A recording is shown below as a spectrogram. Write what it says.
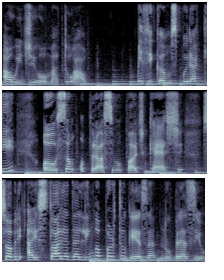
ao idioma atual. E ficamos por aqui. Ouçam o próximo podcast sobre a história da língua portuguesa no Brasil.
